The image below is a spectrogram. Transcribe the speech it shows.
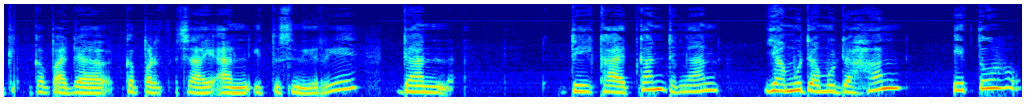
lagi kepada kepercayaan itu sendiri dan dikaitkan dengan ya mudah-mudahan itu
